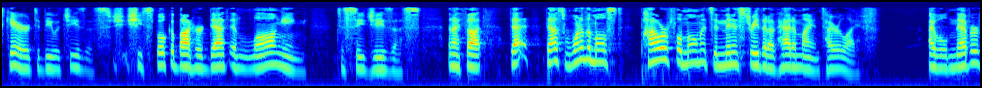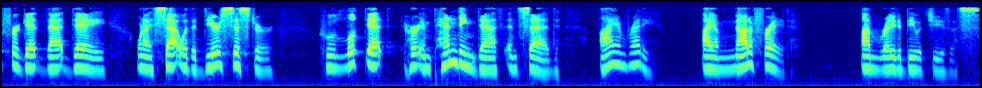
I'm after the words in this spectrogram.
scared to be with Jesus. She, spoke about her death and longing to see Jesus. And I thought, that, that's one of the most powerful moments in ministry that I've had in my entire life. I will never forget that day when I sat with a dear sister who looked at her impending death and said, I am ready. I am not afraid. I'm ready to be with Jesus.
